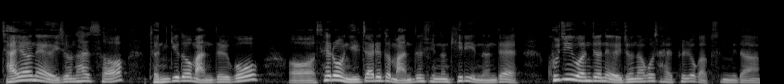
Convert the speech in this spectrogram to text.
자연에 의존해서 전기도 만들고 어, 새로운 일자리도 만들 수 있는 길이 있는데 굳이 원전에 의존하고 살 필요가 없습니다.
